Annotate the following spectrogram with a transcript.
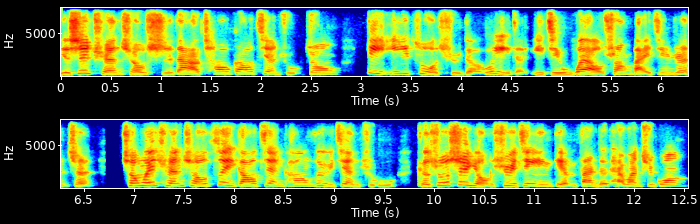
也是全球十大超高建筑中第一座取得 LEED 以及 WELL 双白金认证，成为全球最高健康绿建筑，可说是永续经营典范的台湾之光。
